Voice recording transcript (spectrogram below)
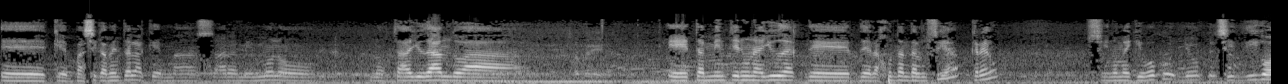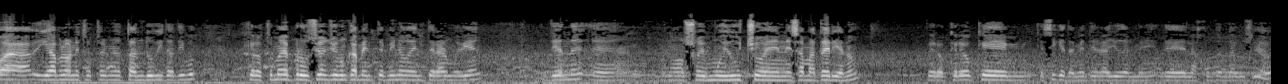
eh, que básicamente es la que más ahora mismo nos, está ayudando a... Eh, también tiene una ayuda de, de la Junta de Andalucía, creo, si no me equivoco. Yo, si digo y hablo en estos términos tan dubitativos, que los temas de producción yo nunca me termino de enterar muy bien, ¿entiendes? Eh, no soy muy ducho en esa materia, ¿no? Pero creo que, sí, que también tiene la ayuda de la Junta de Andalucía.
